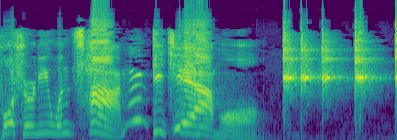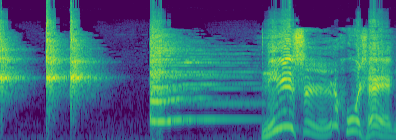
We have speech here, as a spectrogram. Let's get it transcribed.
可是李文灿的家么？你是何人？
